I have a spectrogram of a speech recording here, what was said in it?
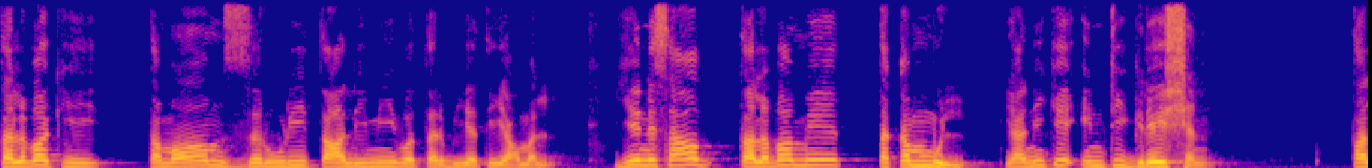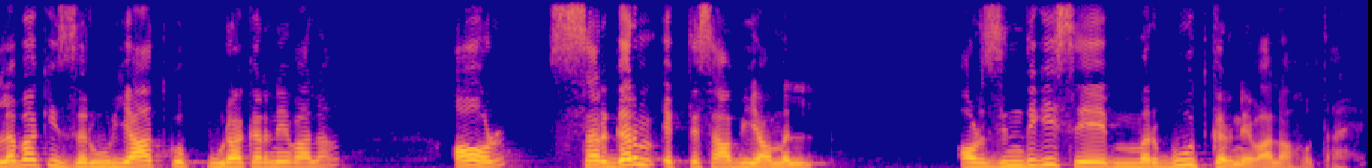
طلبہ کی تمام ضروری تعلیمی و تربیتی عمل۔ یہ نصاب طلبہ میں تکمل یعنی کہ انٹیگریشن، طلبہ کی ضروریات کو پورا کرنے والا اور سرگرم اقتصابی عمل اور زندگی سے مربوط کرنے والا ہوتا ہے۔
